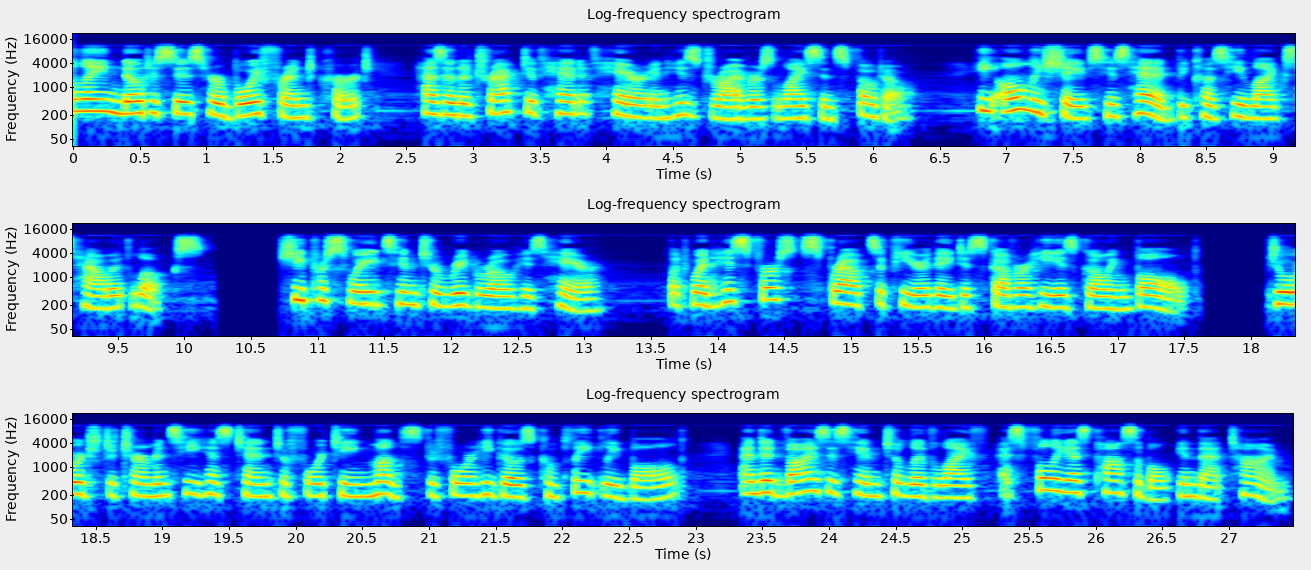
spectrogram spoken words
Elaine notices her boyfriend Kurt has an attractive head of hair in his driver's license photo. He only shaves his head because he likes how it looks. She persuades him to regrow his hair, but when his first sprouts appear they discover he is going bald. George determines he has 10 to 14 months before he goes completely bald and advises him to live life as fully as possible in that time.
